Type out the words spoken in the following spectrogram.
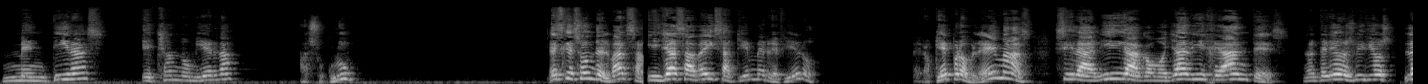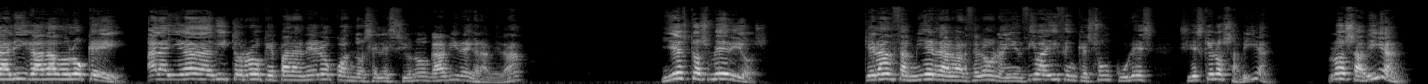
mentiras echando mierda a su club? Es que son del Barça y ya sabéis a quién me refiero. Pero qué problemas. Si la liga, como ya dije antes, en anteriores vídeos, la liga ha dado lo que a la llegada de Vito Roque para enero cuando se lesionó Gaby de gravedad. Y estos medios que lanzan mierda al Barcelona y encima dicen que son culés, si es que lo sabían, lo sabían.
